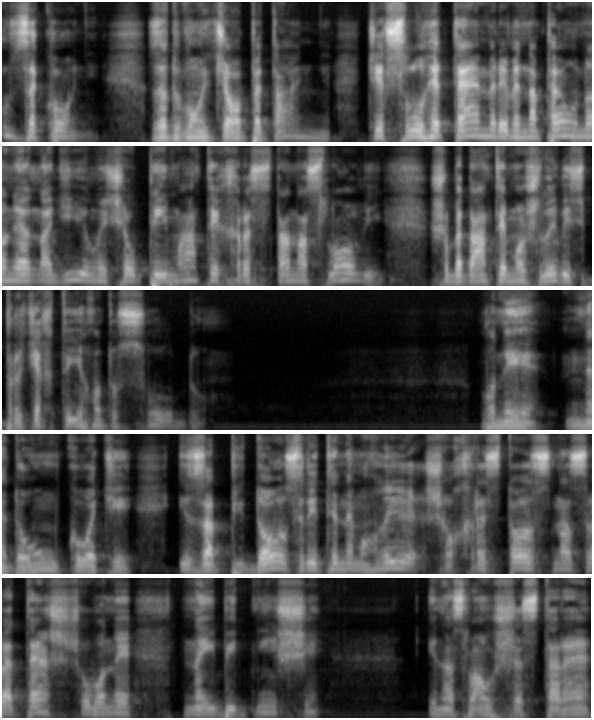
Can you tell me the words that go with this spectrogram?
у законі? За цього питання, ті слуги темряви, напевно, не надіялися впіймати Христа на слові, щоб дати можливість притягти його до суду. Вони недоумкуваті і запідозрити не могли, що Христос назве те, що вони найбідніші, і, назвавши старе,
